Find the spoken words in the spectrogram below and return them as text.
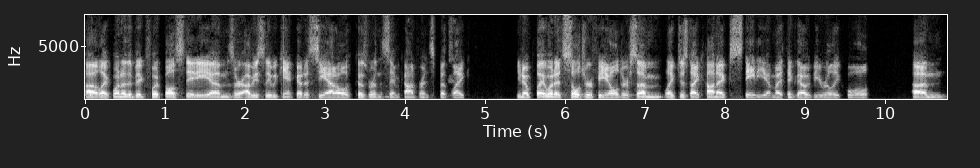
Uh, like one of the big football stadiums, or obviously we can't go to Seattle because we're in the same conference, but like, you know, play one at Soldier Field or some like just iconic stadium. I think that would be really cool. Um,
